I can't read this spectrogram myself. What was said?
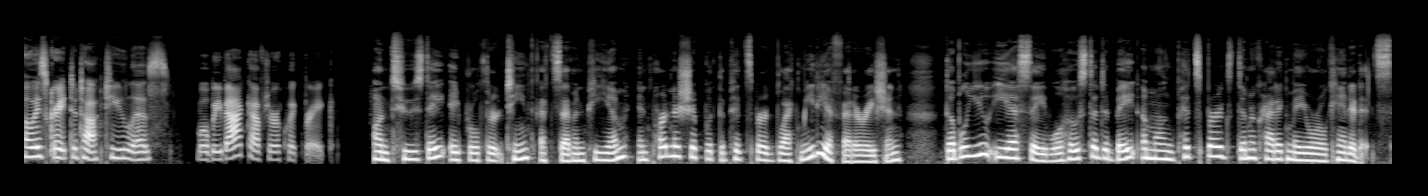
Always great to talk to you, Liz. We'll be back after a quick break. On Tuesday, April 13th at 7 p.m., in partnership with the Pittsburgh Black Media Federation, WESA will host a debate among Pittsburgh's Democratic mayoral candidates.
